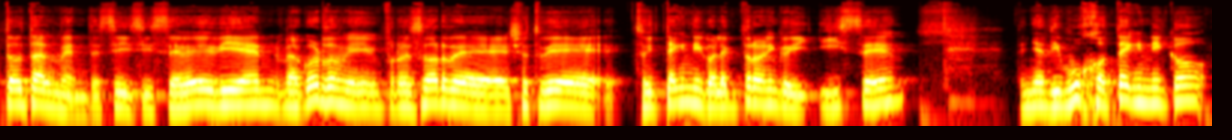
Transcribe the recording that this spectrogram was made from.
Totalmente, sí, sí, se ve bien. Me acuerdo mi profesor de. Yo estudié. Soy técnico electrónico y hice. Tenía dibujo técnico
